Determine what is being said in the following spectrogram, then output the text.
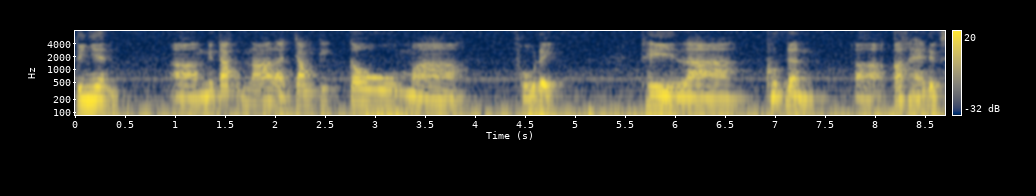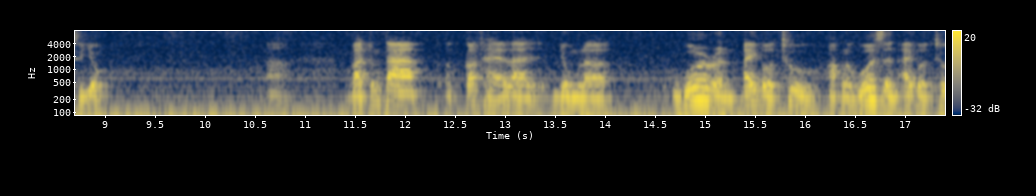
Tuy nhiên uh, người ta cũng nói là trong cái câu mà phủ định thì là couldn't uh, có thể được sử dụng. Ờ, và chúng ta có thể là dùng là weren't able to hoặc là wasn't able to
